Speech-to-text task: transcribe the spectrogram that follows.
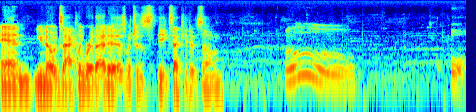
and you know exactly where that is which is the executive zone Ooh. Oh.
